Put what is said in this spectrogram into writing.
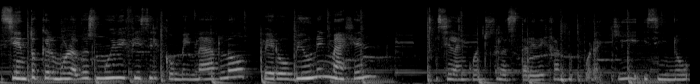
siento que el morado es muy difícil combinarlo. Pero vi una imagen. Si la encuentro se las estaré dejando por aquí. Y si no...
